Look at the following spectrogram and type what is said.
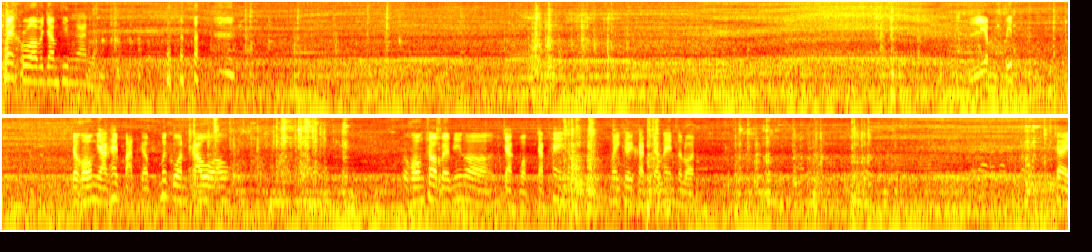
แม่ครัวประจำทีมงานก่อนเลี่ยมปิดเจ้าของอยากให้ปัดครับเมื่อก่อนเกาเอาเจ้าของชอบแบบนี้ก็จักบอกจัดให้ครับ ไม่เคยขัดจัดให้ตลอด ใช่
